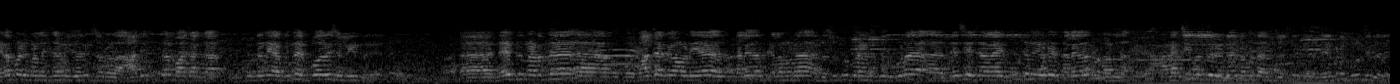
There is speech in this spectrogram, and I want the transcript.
எடப்பாடி பழனிசாமி பாஜக கூட்டணி அப்படின்னு சொல்லிட்டு நேற்று நடந்த பாஜகவுடைய தலைவர் கிளம்புன அந்த சுற்றுப்பயணத்துக்கு கூட தேசிய ஜனநாயக கூட்டணியுடைய தலைவர் வரல. கட்சியிலிருந்து ரெண்டு பேர் மட்டும் அனுப்பிச்சிருக்கு இது எப்படி புரிஞ்சுக்கிறது?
